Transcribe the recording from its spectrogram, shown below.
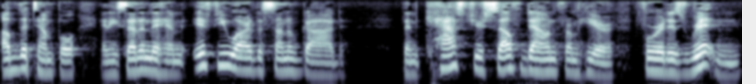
of the temple and he said unto him, If you are the son of God, then cast yourself down from here, for it is written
